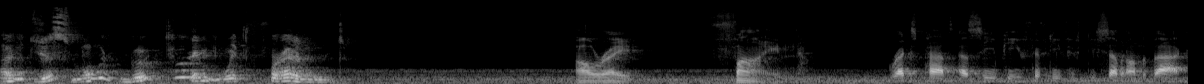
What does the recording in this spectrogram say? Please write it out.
I just want good time with friend. Alright. Fine. Rex pats SCP 5057 on the back.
